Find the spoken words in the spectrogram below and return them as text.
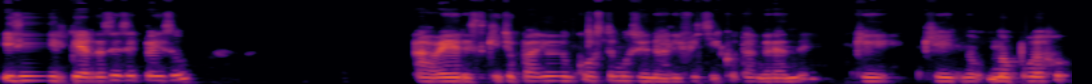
Y si pierdes ese peso, a ver, es que yo pagué un costo emocional y físico tan grande que, que no, no, puedo,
